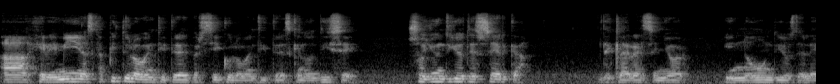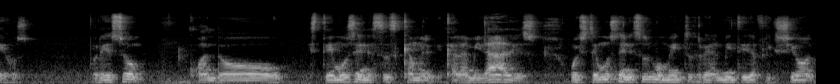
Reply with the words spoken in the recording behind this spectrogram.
a Jeremías capítulo 23, versículo 23, que nos dice, Soy un Dios de cerca, declara el Señor, y no un Dios de lejos. Por eso, cuando estemos en estas calamidades o estemos en esos momentos realmente de aflicción,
